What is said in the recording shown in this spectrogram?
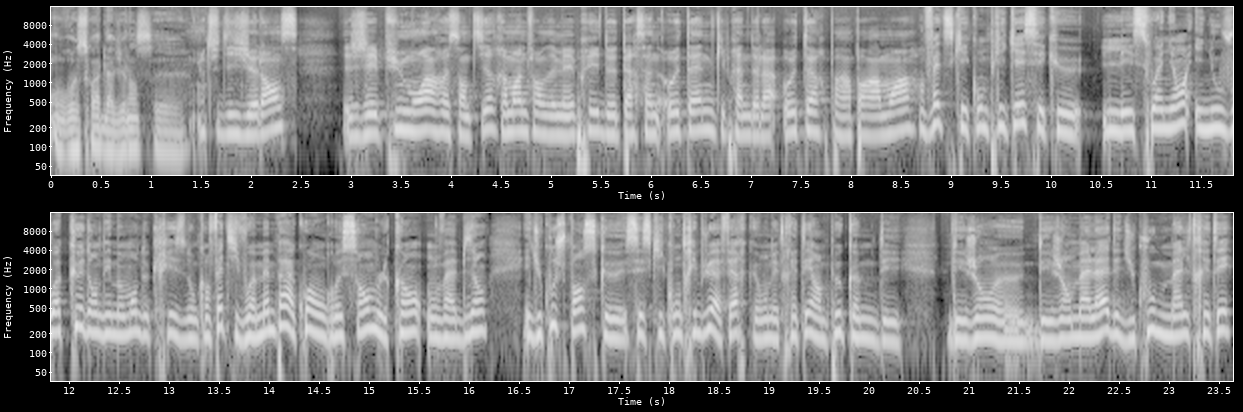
on reçoit de la violence. Euh... Tu dis violence, j'ai pu moi ressentir vraiment une forme de mépris de personnes hautaines qui prennent de la hauteur par rapport à moi. En fait, ce qui est compliqué, c'est que les soignants, ils nous voient que dans des moments de crise. Donc en fait, ils voient même pas à quoi on ressemble quand on va bien. Et du coup, je pense que c'est ce qui contribue à faire qu'on est traité un peu comme des des gens euh, des gens malades et du coup maltraités.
